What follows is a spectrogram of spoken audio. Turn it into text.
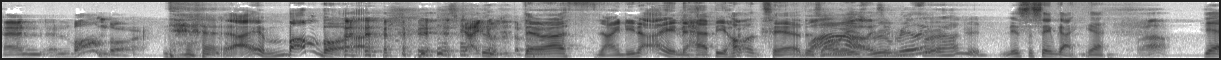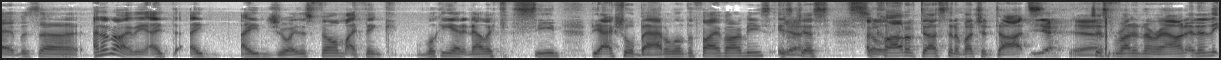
And and Bombur. I am Bombur. this guy comes with the There are 99 happy haunts here. There's Wow, always is it room really? for 100. It's the same guy. Yeah. Wow. Yeah, it was uh I don't know. I mean, I I I enjoy this film. I think looking at it now like the scene the actual battle of the five armies it's Yeah. just So- a cloud of dust and a bunch of dots Yeah. Yeah. just running around and then the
